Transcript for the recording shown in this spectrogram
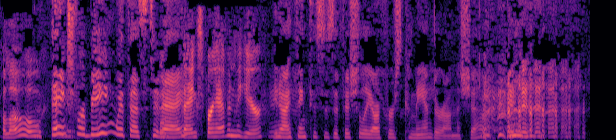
Hello. Thanks for being with us today. Well, thanks for having me here. You know, I think this is officially our first commander on the show.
